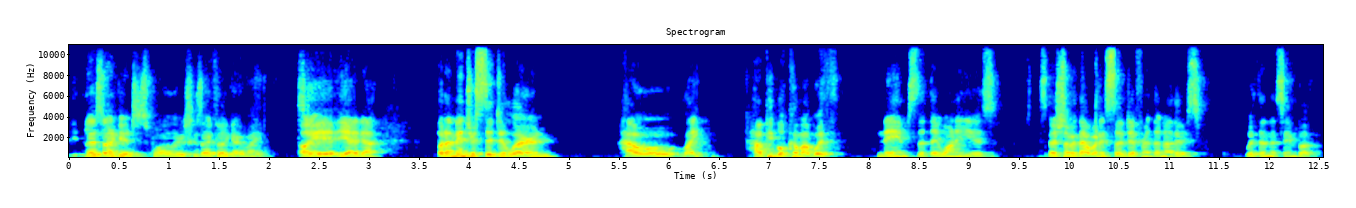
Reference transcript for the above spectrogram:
it- let's not get into spoilers because i feel like i might Oh yeah, yeah, yeah, I know. But I'm interested to learn how like how people come up with names that they want to use, especially when that one is so different than others within the same book.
